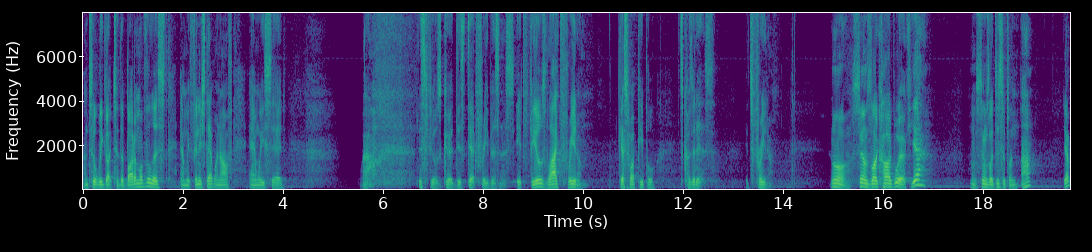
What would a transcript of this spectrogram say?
until we got to the bottom of the list and we finished that one off and we said, wow, this feels good, this debt free business. It feels like freedom. Guess what, people? It's because it is. It's freedom. Oh, sounds like hard work. Yeah. Oh, sounds like discipline. Uh huh. Yep.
